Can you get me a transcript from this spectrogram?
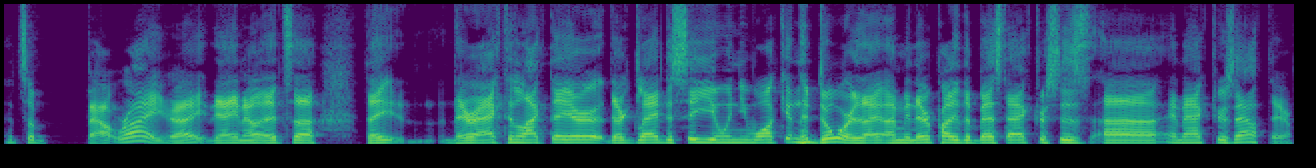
that's about right, right? You know, it's uh they they're acting like they're they're glad to see you when you walk in the door. I, I mean, they're probably the best actresses uh, and actors out there.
